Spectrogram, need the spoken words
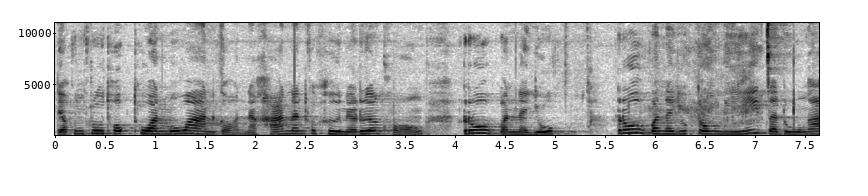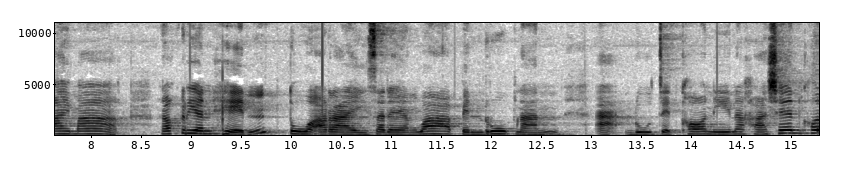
เดี๋ยวคุณครูทบทวนเมื่อวานก่อนนะคะ นั่นก็คือในเรื่องของรูปวรรณยุกต์รูปวรรณยุกต์ตรงนี้จะดูง่ายมาก นักเรียนเห็นตัวอะไรแสดงว่าเป็นรูปนั้นอะดู 7 ข้อนี้นะคะ เช่นข้อ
